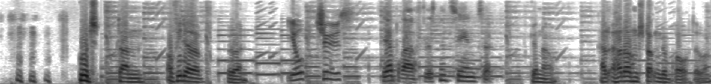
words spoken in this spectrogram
Gut, dann auf Wiederhören. Jo, tschüss. Sehr brav, du hast nicht 10 gesagt. Genau. Hat, hat auch einen Stocken gebraucht, aber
